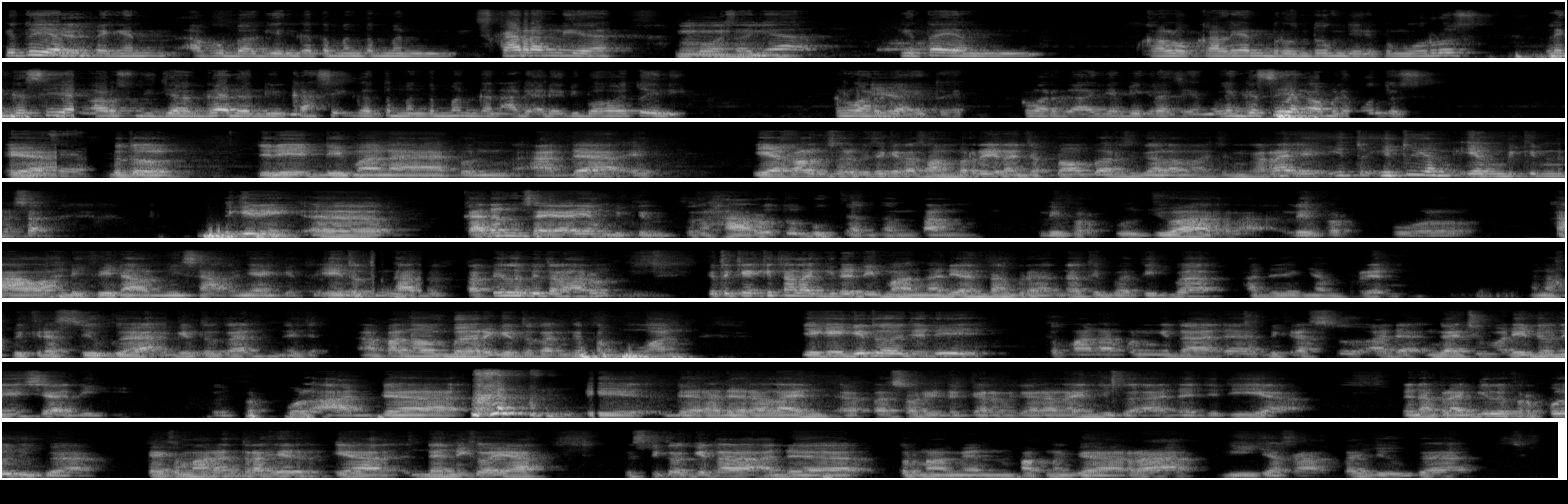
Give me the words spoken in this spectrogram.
Itu yang yeah. pengen aku bagiin ke teman-teman sekarang nih ya. Hmm. Bahwasanya kita yang kalau kalian beruntung jadi pengurus, legacy yang harus dijaga dan dikasih ke teman-teman kan adik-adik di bawah itu ini. Keluarga yeah. itu ya. Keluarganya Big Reds yang legacy yang nggak boleh putus. Iya, yeah, betul jadi di mana pun ada, eh, ya kalau misalnya bisa kita samperin, ajak nobar segala macam. Karena ya itu itu yang yang bikin ngerasa begini. Eh, kadang saya yang bikin terharu tuh bukan tentang Liverpool juara, Liverpool kalah di final misalnya gitu. Ya, itu terharu. Tapi lebih terharu ketika kita lagi ada di mana di antah berantah tiba-tiba ada yang nyamperin anak Bikres juga gitu kan apa nomor gitu kan ketemuan. Ya kayak gitu jadi ke mana pun kita ada Bikres tuh ada. Nggak cuma di Indonesia di Liverpool ada di daerah-daerah lain apa sorry negara-negara lain juga ada. Jadi ya dan apalagi Liverpool juga. Kayak kemarin terakhir ya dan Niko ya Niko kita ada turnamen empat negara di Jakarta juga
